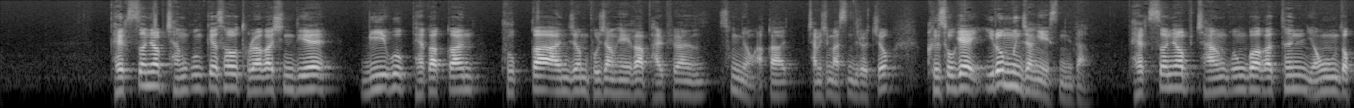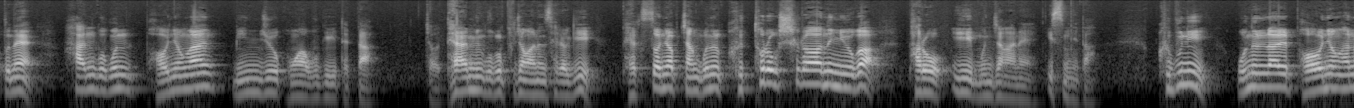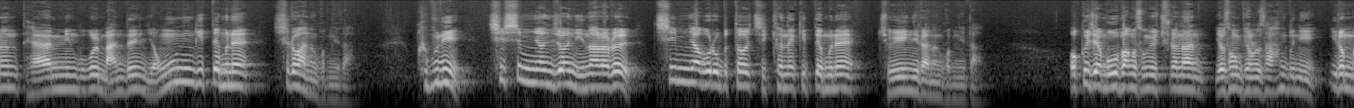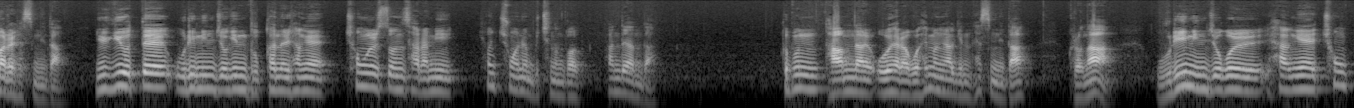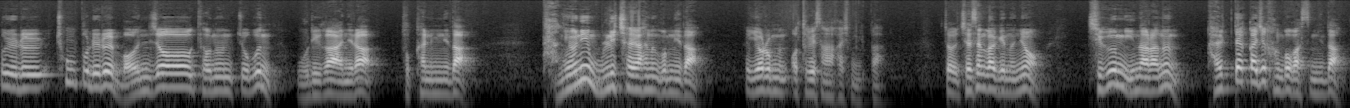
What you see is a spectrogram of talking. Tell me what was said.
백선엽 장군께서 돌아가신 뒤에 미국 백악관 국가안전보장회의가 발표한 성명, 아까 잠시 말씀드렸죠. 그 속에 이런 문장이 있습니다. 백선엽 장군과 같은 영웅 덕분에 한국은 번영한 민주공화국이 됐다. 저 대한민국을 부정하는 세력이 백선엽 장군을 그토록 싫어하는 이유가 바로 이 문장 안에 있습니다. 그분이 오늘날 번영하는 대한민국을 만든 영웅이기 때문에 싫어하는 겁니다. 그분이 70년 전 이 나라를 침략으로부터 지켜냈기 때문에 죄인이라는 겁니다. 엊그제 모 방송에 출연한 여성 변호사 한 분이 이런 말을 했습니다. 6.25 때 우리 민족인 북한을 향해 총을 쏜 사람이 현충원에 묻히는 것 반대한다. 그분 다음날 오해라고 해명하긴 했습니다. 그러나 우리 민족을 향해 총뿌리를, 총뿌리를 먼저 겨눈 쪽은 우리가 아니라 북한입니다. 당연히 물리쳐야 하는 겁니다. 여러분 어떻게 생각하십니까? 저 제 생각에는요. 지금 이 나라는 갈 때까지 간 것 같습니다.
